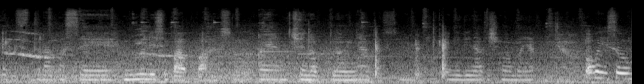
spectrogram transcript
extra kasi bumili si Papa. So, ayan, chinap lang niya. Tapos, kainin din natin siya mamaya. Okay, so,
